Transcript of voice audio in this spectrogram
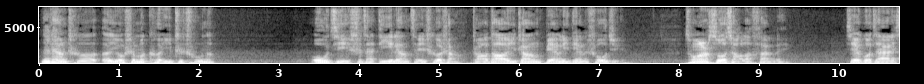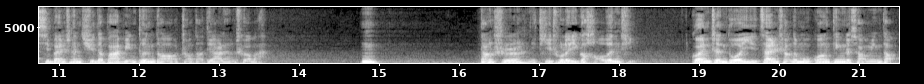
那辆车呃有什么可疑之处呢？欧记是在第一辆贼车上找到一张便利店的收据，从而缩小了范围，结果在西半山区的巴比顿道找到第二辆车吧？嗯。当时你提出了一个好问题。关振铎以赞赏的目光盯着小明道：“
